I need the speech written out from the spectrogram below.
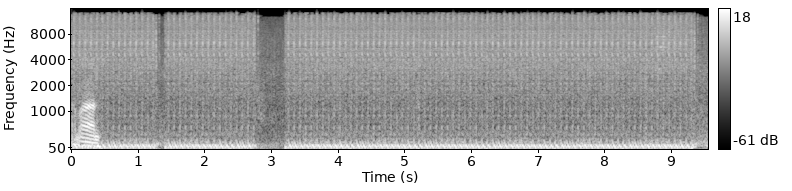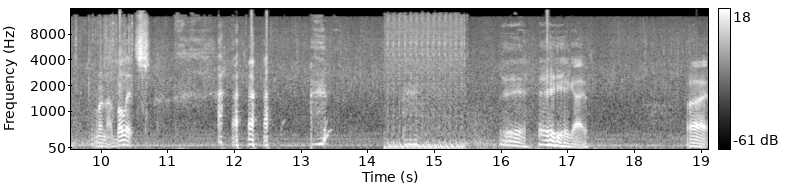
Come on. Run out of bullets. there, there you go. Right.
